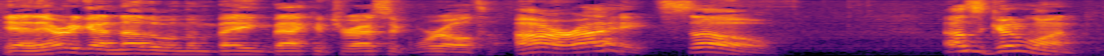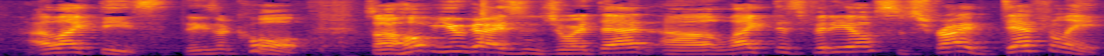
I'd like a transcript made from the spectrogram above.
Yeah, they already got another one of them banging back in Jurassic World. All right. So that was a good one. I like these. These are cool. So I hope you guys enjoyed that. Uh, like this video, subscribe definitely.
